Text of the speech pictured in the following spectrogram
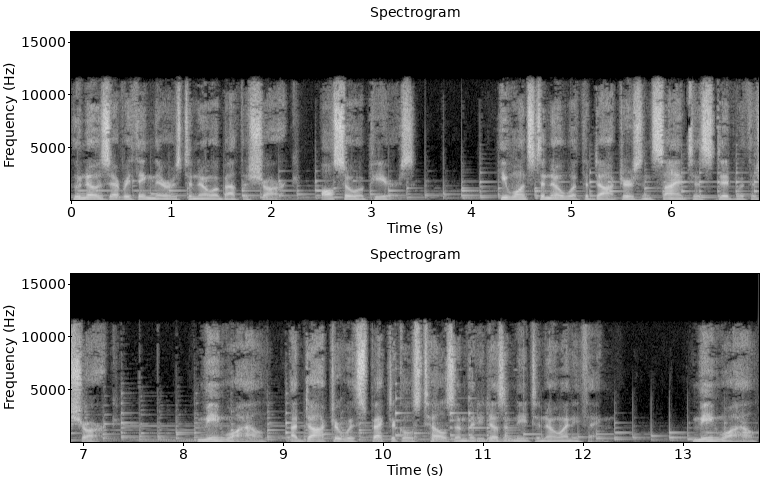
who knows everything there is to know about the shark, also appears. He wants to know what the doctors and scientists did with the shark. Meanwhile, a doctor with spectacles tells him that he doesn't need to know anything. Meanwhile,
